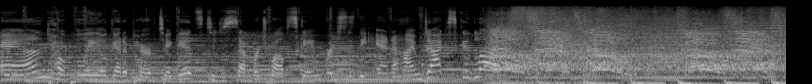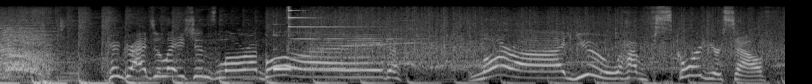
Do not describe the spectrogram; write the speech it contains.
And hopefully you'll get a pair of tickets to December 12th's game versus the Anaheim Ducks. Good luck. Congratulations, Laura Boyd. Laura, you have scored yourself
